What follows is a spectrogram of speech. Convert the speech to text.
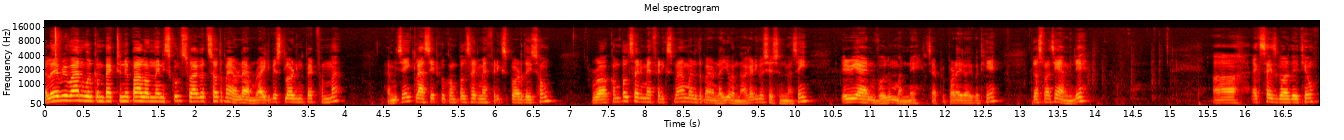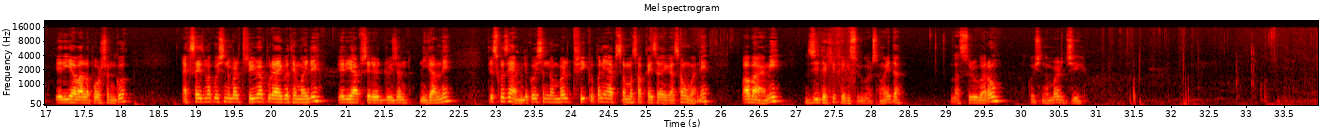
Hello everyone welcome back to Nepal online school स्वागत छ तपाईँहरूलाई हाम्रो आइडी बेस्ट लर्निङ प्लेटफर्ममा हामी चाहिँ क्लास एटको कम्पलसरी म्याथमेटिक्स पढ्दैछौँ र कम्पलसरी म्याथमेटिक्समा मैले तपाईँहरूलाई योभन्दा अगाडिको सेसनमा चाहिँ एरिया एन्ड भोल्युम भन्ने च्याप्टर पढाइरहेको थिएँ। जसमा चाहिँ हामीले एक्सर्साइज गर्दै थियौँ एरियावाला पोर्सनको एक्सर्साइजमा क्वेसन नम्बर थ्रीमा पुऱ्याएको थिएँ मैले एरिया एप्सेडेड रिजन निकाल्ने। त्यसको चाहिँ हामीले क्वेसन नम्बर थ्रीको पनि एपसम्म सकाइसकेका छौँ भने अब हामी जीदेखि फेरि सुरु गर्छौँ है त। ल सुरु गरौँ। Question number G.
